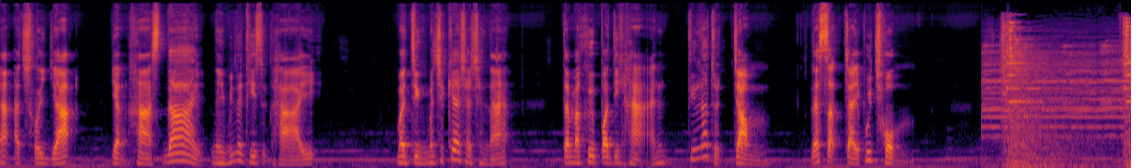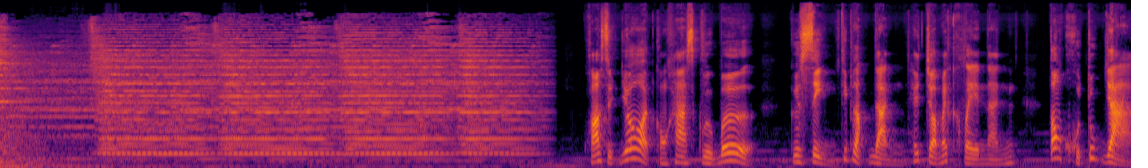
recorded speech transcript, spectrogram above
นะอัจฉริยะอย่างฮาร์สได้ในวินาทีสุดท้าย มันจึงไม่ใช่แค่ชัยชนะ แต่มันคือปาฏิหาริย์ที่น่าจดจำและสัใจผู้ชม ความสุดยอดของฮาร์สกลูเบอร์คือสิ่งที่ผลักดันให้จอห์นแมคเคลนนั้น ต้องขุดทุกอย่าง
